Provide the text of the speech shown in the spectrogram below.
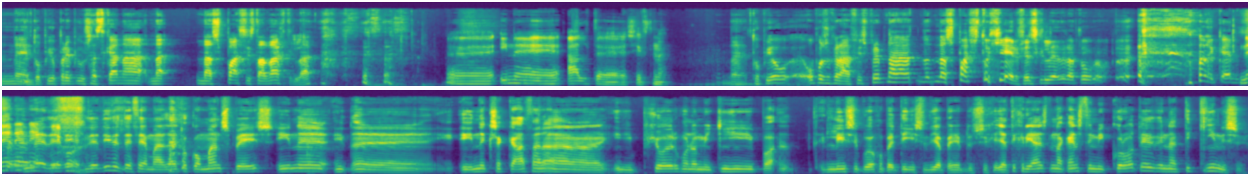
Ναι, το οποίο πρέπει ουσιαστικά να, να, να σπάσεις τα δάχτυλα. Ε, είναι Alt Shift, ναι. Ναι, το οποίο όπως γράφεις πρέπει να, να, να σπάσεις το χέρι σου, έτσι δηλαδή να το... ναι, ναι, ναι, ναι, δεν τίθεται θέμα. Δηλαδή το command space είναι, ε, είναι ξεκάθαρα η πιο εργονομική λύση που έχω πετύχει στη δύο περίπτωση. Γιατί χρειάζεται να κάνεις τη μικρότερη δυνατή κίνηση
